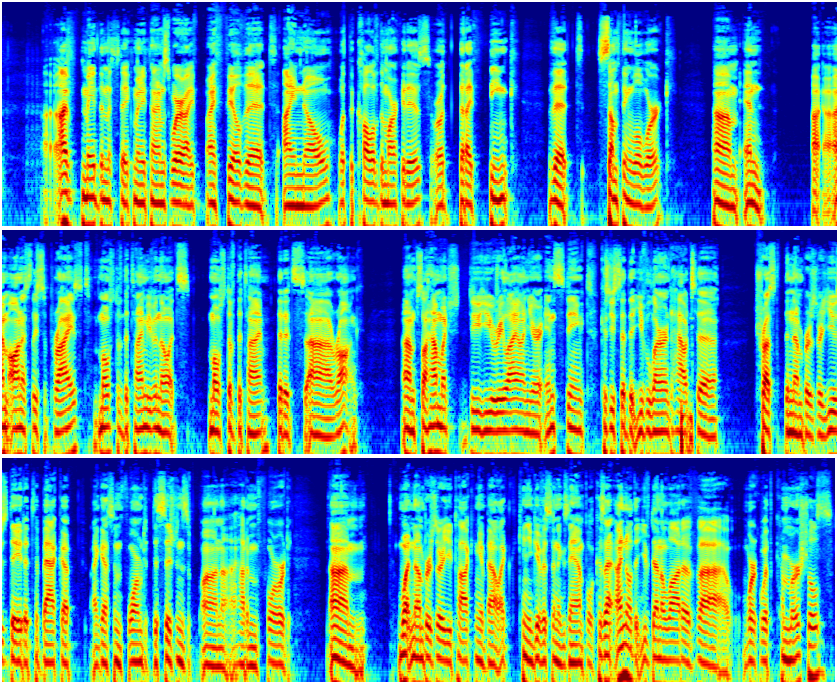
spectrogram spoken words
I've made the mistake many times where I, I feel that I know what the call of the market is or that I think that something will work. Um, and I, I'm honestly surprised most of the time, even though it's most of the time, that it's uh, wrong. Um, so, how much do you rely on your instinct? Because you said that you've learned how to trust the numbers or use data to back up, I guess, informed decisions on uh, how to move forward. Um, what numbers are you talking about? Like, can you give us an example? Because I, I know that you've done a lot of uh, work with commercials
